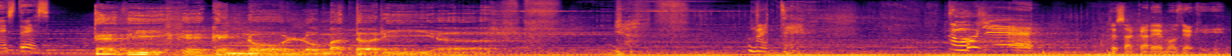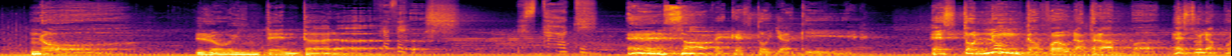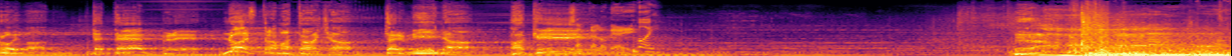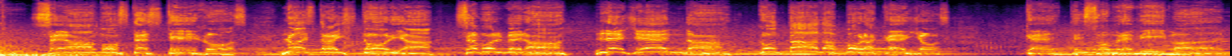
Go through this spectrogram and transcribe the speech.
enorme estrés. Te dije que no lo mataría. Vete. ¡Huye! Te sacaremos de aquí. Por aquellos que te sobrevivan.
